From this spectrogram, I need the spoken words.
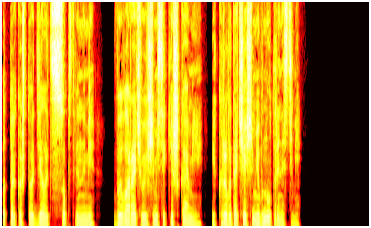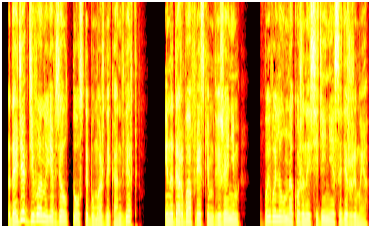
Вот только что делать с собственными выворачивающимися кишками и кровоточащими внутренностями. Подойдя к дивану, я взял толстый бумажный конверт и, надорвав резким движением, вывалил на кожаное сиденье содержимое.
